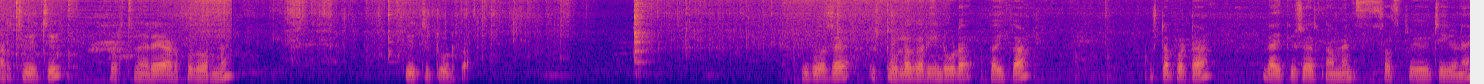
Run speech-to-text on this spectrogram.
അടച്ച് വെച്ച് കുറച്ച് നേരം അടപ്പ് തുറന്ന് തിരിച്ചിട്ട് കൊടുക്കാം. ഈ ദോശ ഇഷ്ടമുള്ള കറീന്റെ കൂടെ കഴിക്കാം. ഇഷ്ടപ്പെട്ട ലൈക്ക് ഷെയർ കമന്റ്സ് സബ്സ്ക്രൈബ് ചെയ്യണേ.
